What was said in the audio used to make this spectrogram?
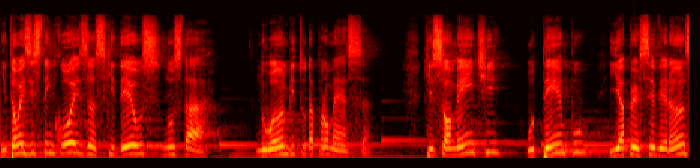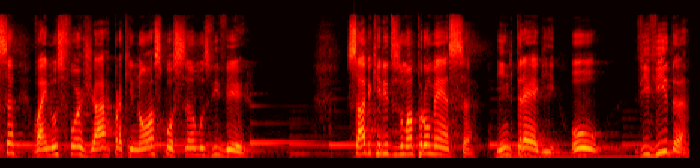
Então existem coisas que Deus nos dá no âmbito da promessa, que somente o tempo e a perseverança vai nos forjar para que nós possamos viver. Sabe, queridos, uma promessa entregue ou vivida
